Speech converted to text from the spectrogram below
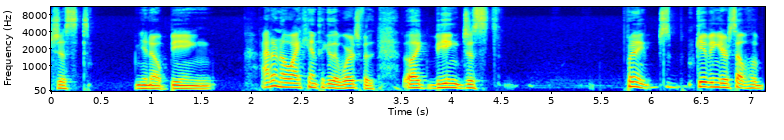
just, you know, being, I don't know, I can't think of the words for it, like being just putting, just giving yourself a,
